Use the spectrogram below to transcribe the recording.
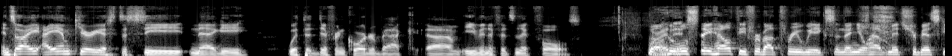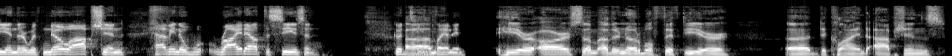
And so I, I am curious to see Nagy with a different quarterback, um, even if it's Nick Foles. Well, right. who will stay healthy for about three weeks, and then you'll have Mitch Trubisky in there with no option, having to ride out the season. Good team um, planning. Here are some other notable fifth-year uh, declined options.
